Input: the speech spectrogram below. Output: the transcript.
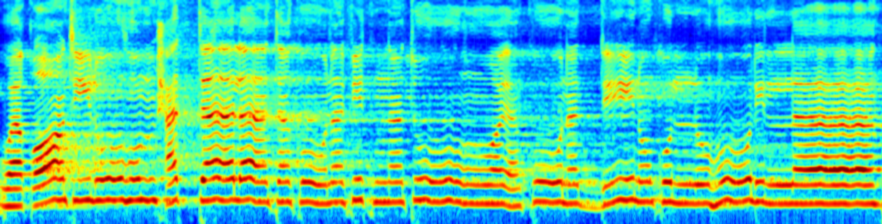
وَقَاتِلُوهُمْ حَتَّى لَا تَكُونَ فِتْنَةٌ وَيَكُونَ الدِّينُ كُلُّهُ لِلَّهِ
